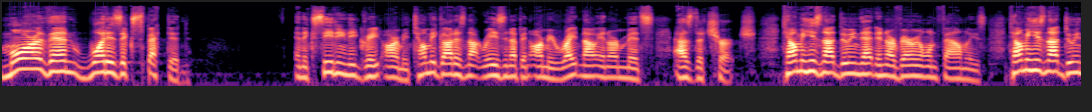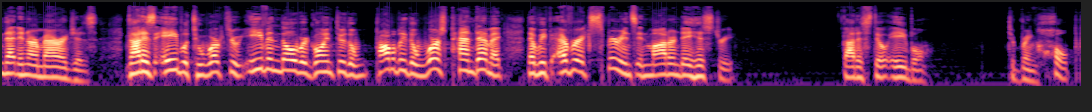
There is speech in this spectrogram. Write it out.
more than what is expected. An exceedingly great army. Tell me God is not raising up an army right now in our midst as the church. Tell me He's not doing that in our very own families. Tell me He's not doing that in our marriages. God is able to work through, even though we're going through the, probably the worst pandemic that we've ever experienced in modern day history. God is still able to bring hope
